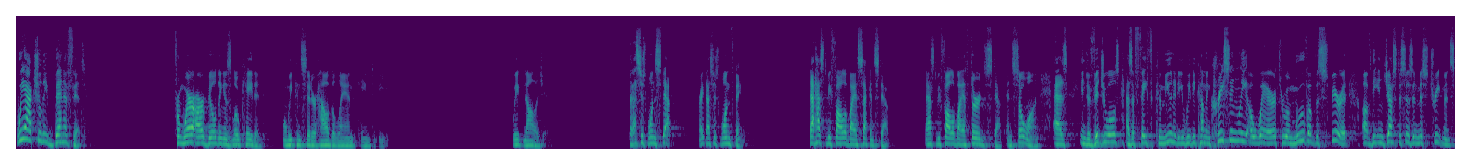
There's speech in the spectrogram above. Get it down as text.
We actually benefit from where our building is located when we consider how the land came to be. We acknowledge it. But that's just one step, right? That's just one thing. That has to be followed by a second step. It has to be followed by a third step, and so on. As individuals, as a faith community, we become increasingly aware through a move of the Spirit of the injustices and mistreatments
